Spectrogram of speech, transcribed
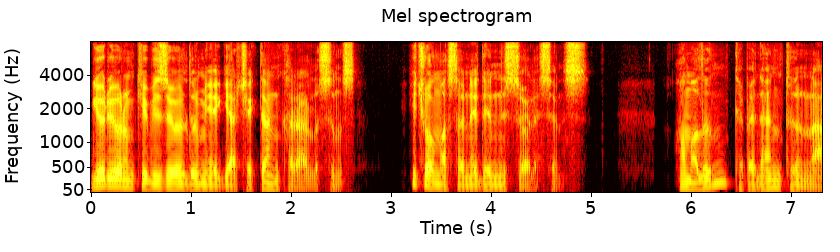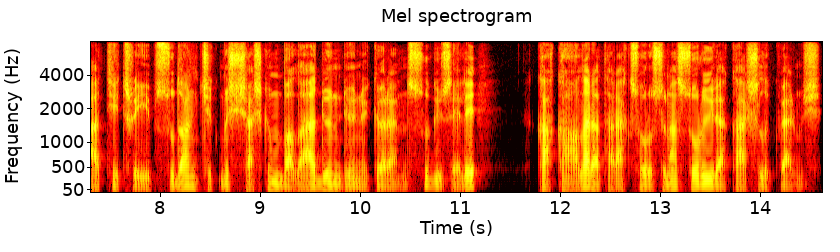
Görüyorum ki bizi öldürmeye gerçekten kararlısınız. Hiç olmazsa nedenini söyleseniz. Hamalın tepeden tırnağa titreyip sudan çıkmış şaşkın balığa döndüğünü gören su güzeli, kahkahalar atarak sorusuna soruyla karşılık vermiş.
